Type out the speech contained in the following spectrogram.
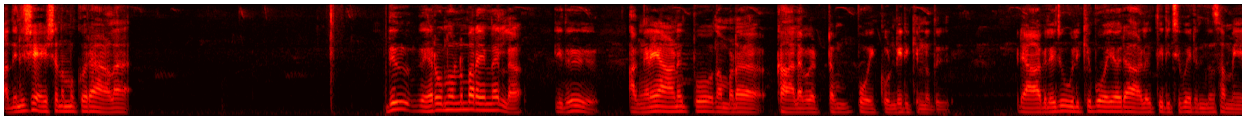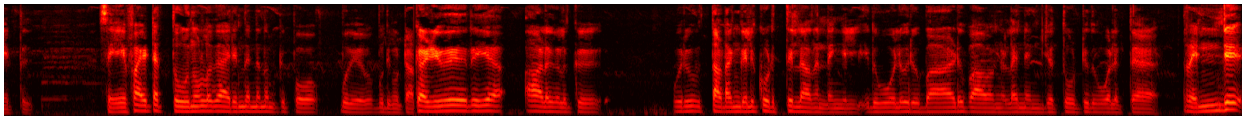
അതിനുശേഷം നമുക്കൊരാളെ ഇത് വേറെ ഒന്നുകൊണ്ടും പറയുന്നതല്ല. ഇത് അങ്ങനെയാണ് ഇപ്പോൾ നമ്മുടെ കാലഘട്ടം പോയിക്കൊണ്ടിരിക്കുന്നത്. രാവിലെ ജോലിക്ക് പോയ ഒരാൾ തിരിച്ചു വരുന്ന സമയത്ത് സേഫായിട്ട് എത്തുമെന്നുള്ള കാര്യം തന്നെ നമുക്കിപ്പോൾ ബുദ്ധി- ബുദ്ധിമുട്ടാണ് കഴിവേറിയ ആളുകൾക്ക് ഒരു തടങ്കൽ കൊടുത്തില്ല എന്നുണ്ടെങ്കിൽ ഇതുപോലെ ഒരുപാട് പാവങ്ങളുടെ നെഞ്ചത്തോട്ട് ഇതുപോലത്തെ ട്രെൻഡ്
